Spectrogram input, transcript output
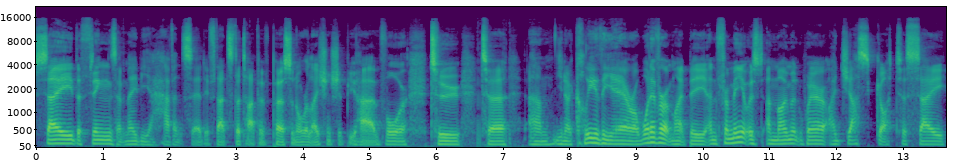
say the things that maybe you haven't said if that's the type of personal relationship you have or to to um, you know clear the air or whatever it might be. And for me it was a moment where i just got to say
